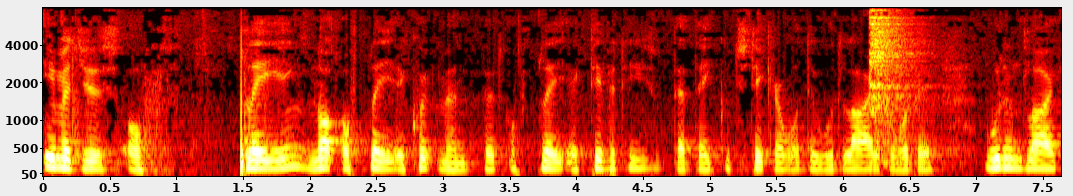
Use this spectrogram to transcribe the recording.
images of playing, not of play equipment, but of play activities that they could sticker what they would like or what they wouldn't like.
